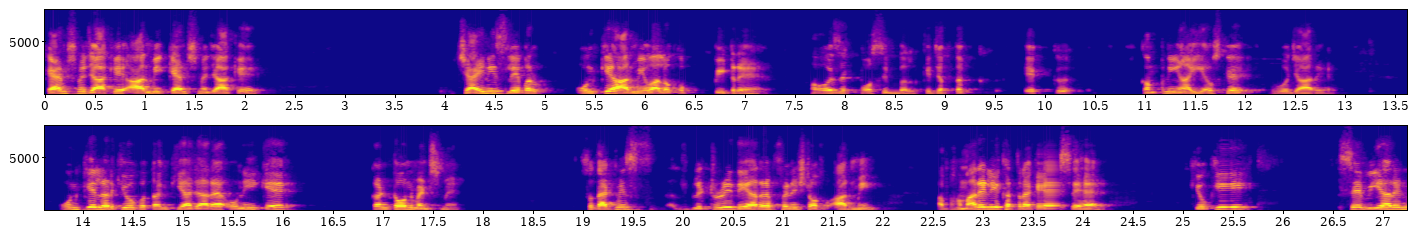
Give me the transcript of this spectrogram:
कैंप्स में जाके, आर्मी कैंप्स में जाके, चाइनीज़ लेबर उनके आर्मी वालों को पीट रहे हैं। हाउ इज़ इट पॉसिबल कि जब तक एक कंपनी आई है, उसके वो जा रहे हैं? उनके लड़कियों को तंग किया जा रहा है उन्हीं के कंटोनमेंट्स में। So that means literally they are finished off army अब हमारे लिए खतरा कैसे है? क्योंकि say we are in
